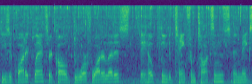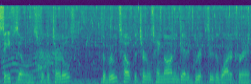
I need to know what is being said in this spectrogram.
These aquatic plants are called dwarf water lettuce. They help clean the tank from toxins and make safe zones for the turtles. The roots help the turtles hang on and get a grip through the water current.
